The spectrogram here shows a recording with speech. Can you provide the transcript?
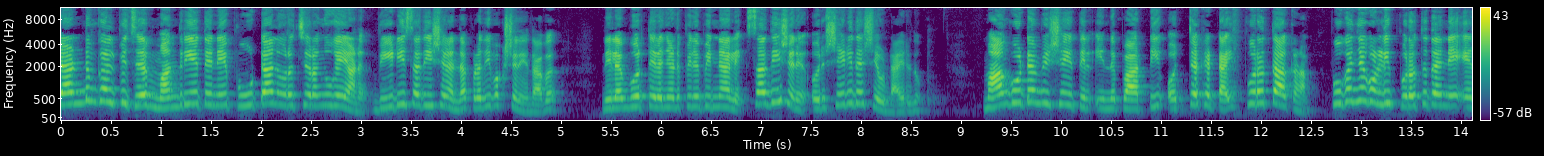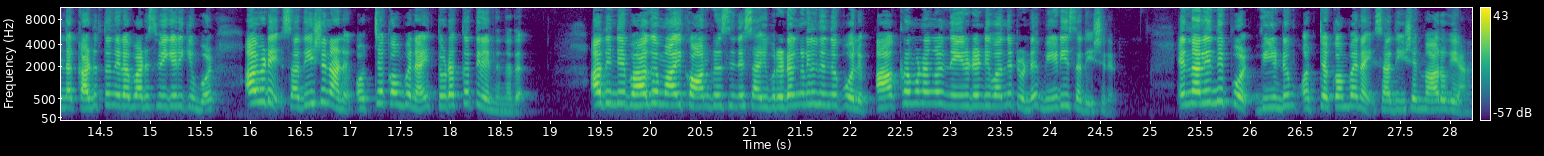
രണ്ടും കൽപ്പിച്ച് മന്ത്രിയെ തന്നെ പൂട്ടാൻ ഉറച്ചിറങ്ങുകയാണ് വി ഡി സതീശൻ എന്ന പ്രതിപക്ഷ നേതാവ്. നിലമ്പൂർ തിരഞ്ഞെടുപ്പിന് പിന്നാലെ സതീശന് ഒരു ശനിദശയുണ്ടായിരുന്നു. മാങ്കൂട്ടം വിഷയത്തിൽ ഇന്ന് പാർട്ടി ഒറ്റക്കെട്ടായി പുറത്താക്കണം പുകഞ്ഞുകൊള്ളി പുറത്തു തന്നെ എന്ന കടുത്ത നിലപാട് സ്വീകരിക്കുമ്പോൾ അവിടെ സതീശനാണ് ഒറ്റക്കൊമ്പനായി തുടക്കത്തിൽ നിന്നത്. അതിന്റെ ഭാഗമായി കോൺഗ്രസിന്റെ സൈബർ ഇടങ്ങളിൽ നിന്ന് പോലും ആക്രമണങ്ങൾ നേരിടേണ്ടി വന്നിട്ടുണ്ട് വി ഡി സതീശന്. എന്നാൽ ഇന്നിപ്പോൾ വീണ്ടും ഒറ്റക്കൊമ്പനായി സതീശൻ മാറുകയാണ്.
